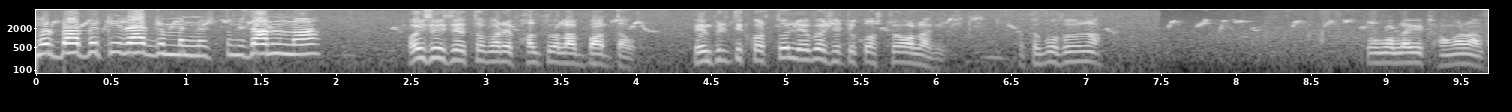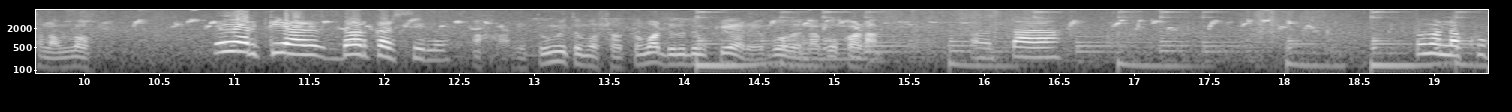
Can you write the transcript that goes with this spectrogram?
মোর বাবা কি রাগে মানুষ তুমি জানো না? হয়েছে হয়েছে তোমার ফালতু লাভ বাদ দাও। প্রেম প্রীতি করতে লেবে সেটু কষ্ট লাগে। এত বোঝো না। তোমার লাগে ঠঙ্গা আনছিলাম লো এই আর কি আর দরকার ছিল? আরে তুমি তোমার সাথে তোমার দিকে তুমি কে আরে? বোঝে না বোকাটা তা তোমার না খুব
